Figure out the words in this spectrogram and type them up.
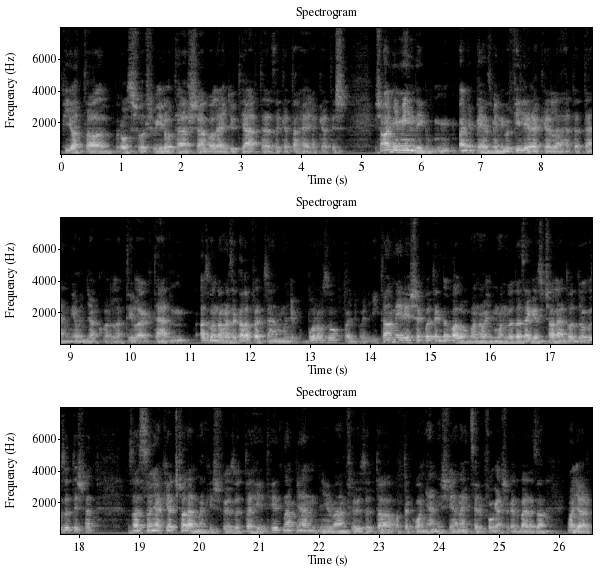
fiatal, rossz sorsú írótársával együtt járta ezeket a helyeket, és, és annyi mindig, annyi pénz mindig a filérekkel lehetett tenni ott gyakorlatilag. Tehát azt gondolom, ezek alapvetően mondjuk borozók, vagy, vagy italmérések voltak, de valóban, ahogy mondod, az egész család ott dolgozott, és hát az asszony, aki a családnak is főzött a hét hét napján, nyilván főzött a, ott a konyhán is ilyen egyszerű fogásokat, bár ez a magyar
